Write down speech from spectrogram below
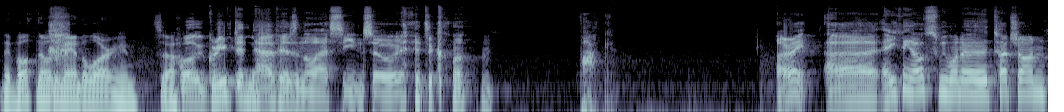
They both know the Mandalorian, so Well, Greef didn't have his in the last scene, so it's a clone. fuck. All right. Uh, anything else we want to touch on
